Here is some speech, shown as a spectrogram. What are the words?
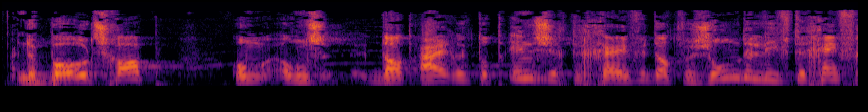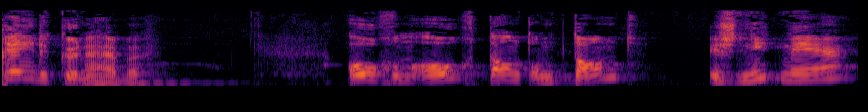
De boodschap om ons dat eigenlijk tot inzicht te geven dat we zonder liefde geen vrede kunnen hebben. Oog om oog, tand om tand is niet meer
